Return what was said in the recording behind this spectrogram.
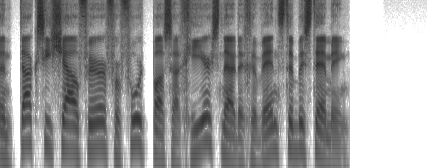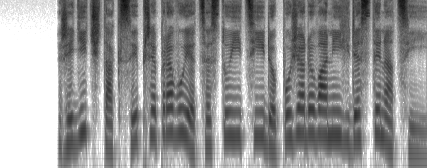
Een taxichauffeur vervoert passagiers naar de gewenste bestemming. Řidič taxi přepravuje cestující do požadovaných destinací.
